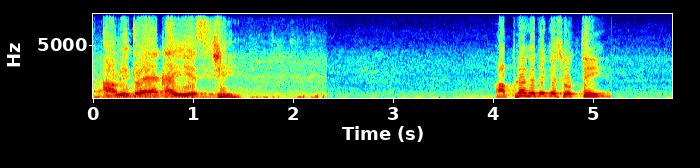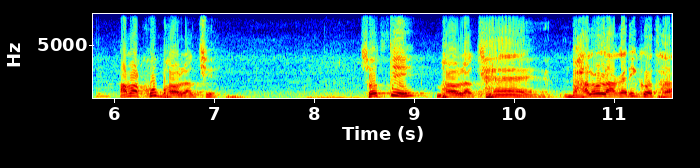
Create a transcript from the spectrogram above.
আমি তো একাই এসেছি। আপনাকে দেখে সত্যি আমার খুব ভালো লাগছে। সত্যি ভালো লাগছে। হ্যাঁ ভালো লাগারই কথা।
